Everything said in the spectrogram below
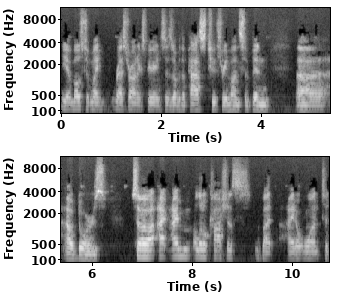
you know, most of my restaurant experiences over the past two, three months have been uh, outdoors. So I, I'm a little cautious, but I don't want to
